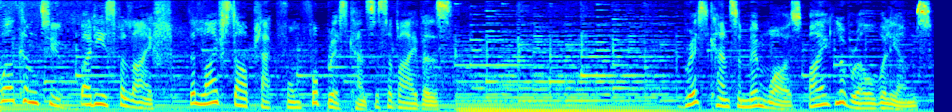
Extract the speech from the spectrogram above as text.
Welcome to Buddies for Life, the lifestyle platform for breast cancer survivors. Breast Cancer Memoirs by Laurel Williams.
